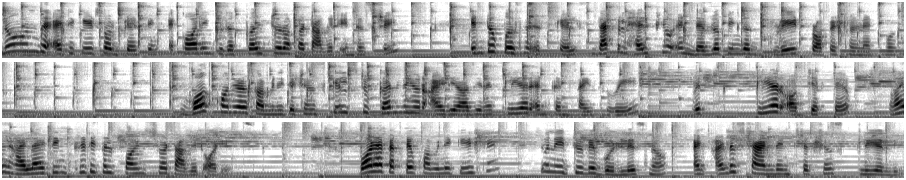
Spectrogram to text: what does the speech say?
learn the etiquettes of dressing according to the culture of a target industry, interpersonal skills that will help you in developing a great professional network. Work on your communication skills to convey your ideas in a clear and concise way with clear objective while highlighting critical points to your target audience. For effective communication, you need to be a good listener and understand the instructions clearly.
